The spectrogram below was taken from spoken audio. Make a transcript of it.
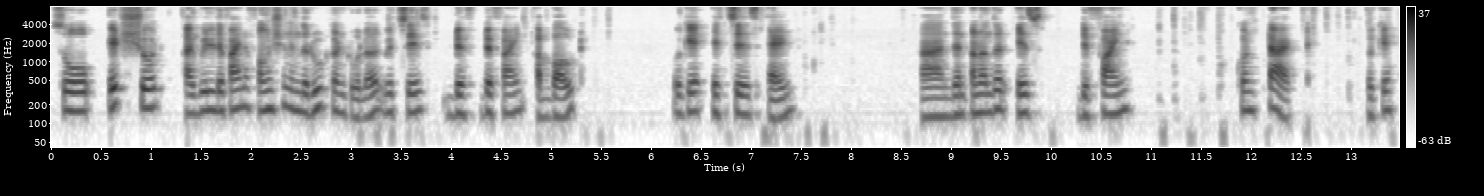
So it should I will define a function in the root controller which says def define about. Okay. It says end. And then another is define contact. Okay.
